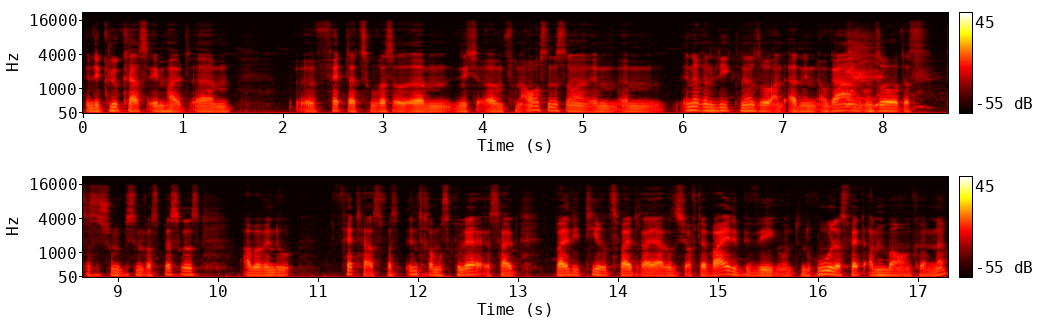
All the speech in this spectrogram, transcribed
wenn du Glück hast, eben halt ähm, äh, Fett dazu, was ähm, nicht ähm, von außen ist, sondern im, im Inneren liegt, ne? so an, an, den Organen und so. Das, das ist schon ein bisschen was Besseres. Aber wenn du Fett hast, was intramuskulär ist, halt, weil die Tiere zwei, drei Jahre sich auf der Weide bewegen und in Ruhe das Fett anbauen können, ne?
